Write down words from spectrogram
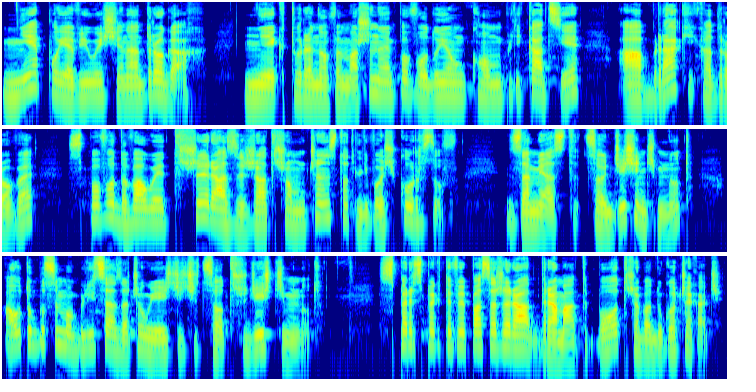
nie pojawiły się na drogach. Niektóre nowe maszyny powodują komplikacje, a braki kadrowe spowodowały trzy razy rzadszą częstotliwość kursów. Zamiast co 10 minut, autobusy Mobilisa zaczęły jeździć co 30 minut. Z perspektywy pasażera dramat, bo trzeba długo czekać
